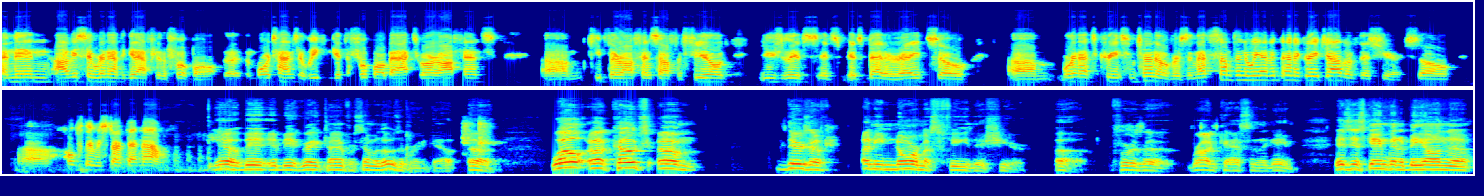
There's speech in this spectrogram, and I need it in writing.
and then obviously we're going to have to get after the football. The, the more times that we can get the football back to our offense, um, keep their offense off the field, usually it's it's it's better, right? So um, we're gonna have to create some turnovers, and that's something that we haven't done a great job of this year. So uh, hopefully we start that now. Yeah, it'd be it'd be a great time for some of those to break out. Uh, well, uh, coach, um, there's a an enormous fee this year uh, for the broadcast of the game. Is this game going to be on the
